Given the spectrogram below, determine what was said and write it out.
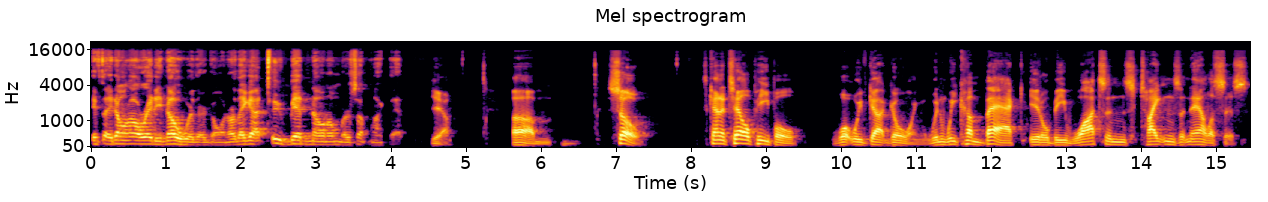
if they don't already know where they're going, or they got two bidding on them or something like that. Yeah. Um, so let's kind of tell people what we've got going. When we come back, it'll be Watson's Titans analysis.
